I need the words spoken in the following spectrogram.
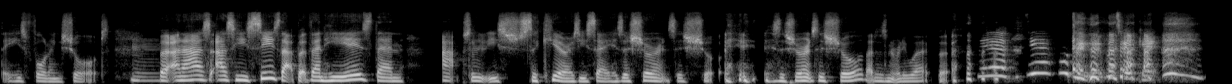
that he's falling short. Mm. but and as as he sees that but then he is then absolutely secure, as you say. His assurance is sure. His assurance is sure. That doesn't really work, but yeah, yeah, we'll take it. We'll take it.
